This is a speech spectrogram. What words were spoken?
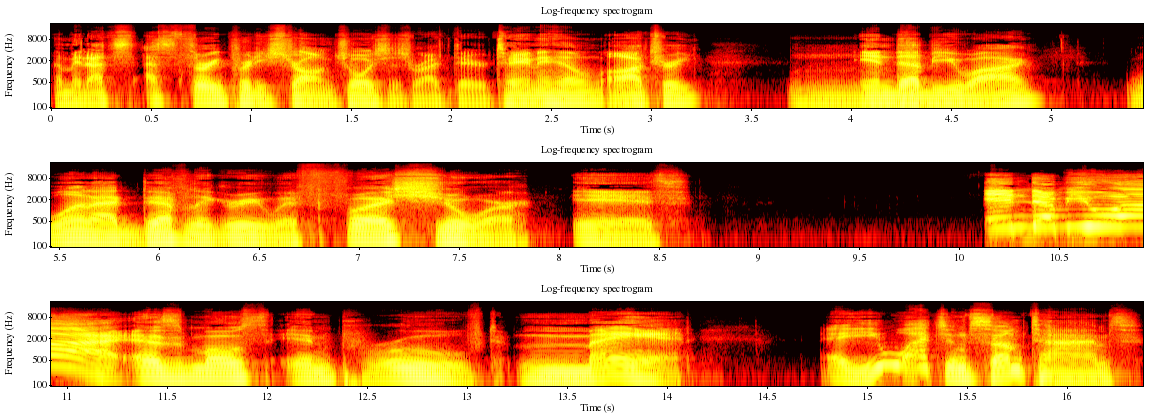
I mean, that's that's three pretty strong choices right there. Tannehill, Autry, NWI. One I definitely agree with for sure is NWI as most improved. Man, hey, you watch him sometimes.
